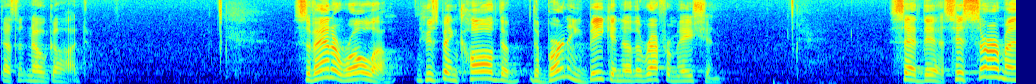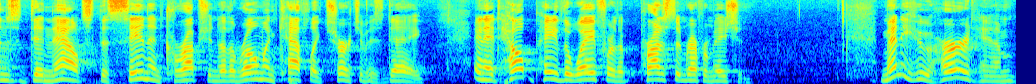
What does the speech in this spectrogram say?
doesn't know God. Savonarola, who's been called the, the burning beacon of the Reformation, said this His sermons denounced the sin and corruption of the Roman Catholic Church of his day, and it helped pave the way for the Protestant Reformation. Many who heard him,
